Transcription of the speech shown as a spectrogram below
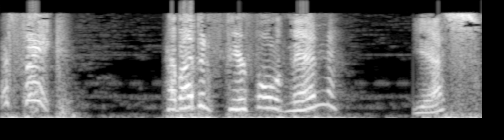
That's fake. Have I been fearful of men? Yes.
